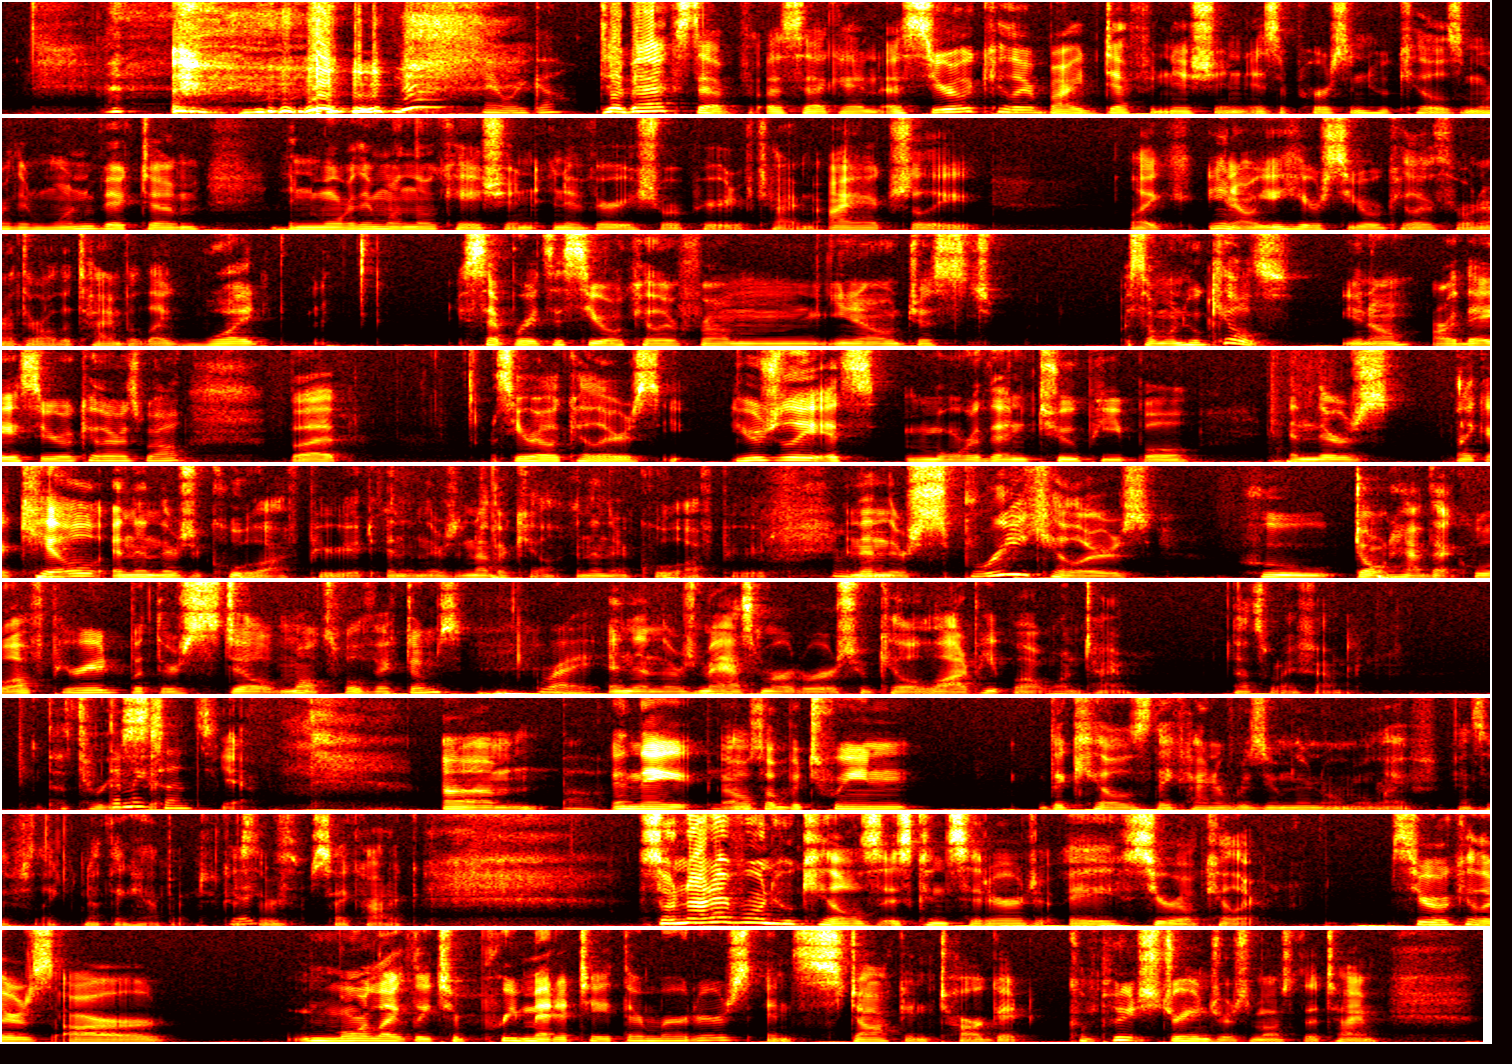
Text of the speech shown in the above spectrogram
there we go. To backstep a second, a serial killer by definition is a person who kills more than one victim in more than one location in a very short period of time. I actually, like, you know, you hear serial killer thrown out there all the time, but like, what separates a serial killer from, you know, just someone who kills? You know, are they a serial killer as well? But serial killers, usually it's more than two people, and there's like a kill and then there's a cool off period and then there's another kill and then there's a cool off period. And then there's spree killers who don't have that cool off period but there's still multiple victims. Right. and then there's mass murderers who kill a lot of people at one time. That's what i found. The three That makes se- sense. yeah. Um and they also between the kills they kind of resume their normal life as if like nothing happened because they're psychotic. So not everyone who kills is considered a serial killer. Serial killers are more likely to premeditate their murders and stalk and target complete strangers most of the time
